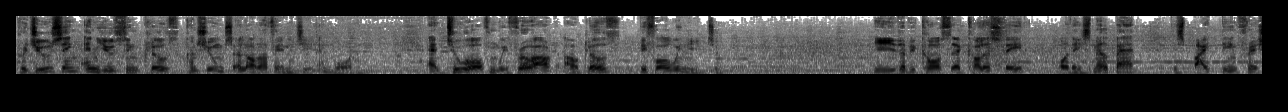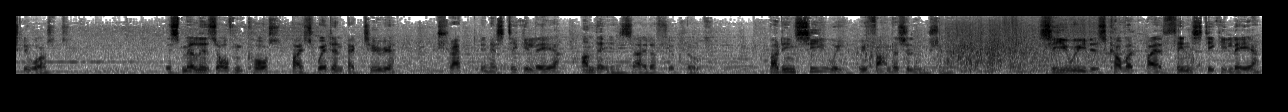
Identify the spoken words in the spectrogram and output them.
Producing and using clothes consumes a lot of energy and water, and too often we throw out our clothes before we need to. Either because their colors fade or they smell bad despite being freshly washed. The smell is often caused by sweat and bacteria trapped in a sticky layer on the inside of your clothes. But in seaweed, we found a solution. Seaweed is covered by a thin sticky layer,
